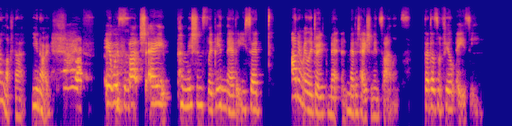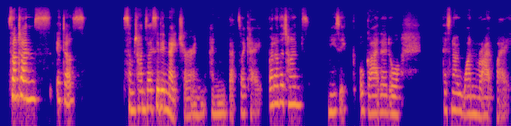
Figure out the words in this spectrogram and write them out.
I love that, you know. Yes. It was such a permission slip in there that you said, I don't really do med- meditation in silence. That doesn't feel easy. Sometimes it does. Sometimes I sit in nature and, and that's okay. But other times, music or guided or there's no one right way.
